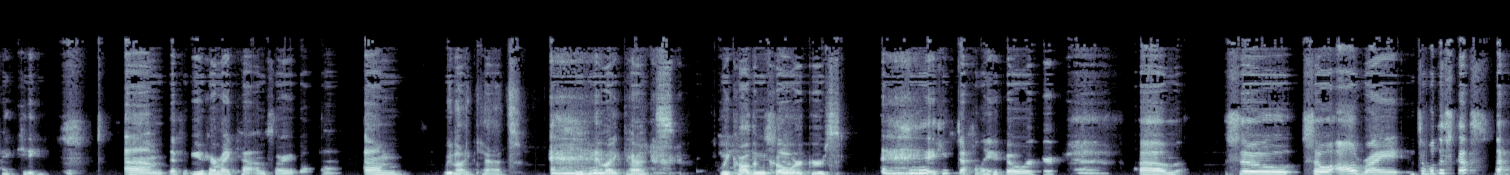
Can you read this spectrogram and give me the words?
hi, kitty. Um, if you hear my cat, I'm sorry about that. Um, we like cats. we do like cats. We call them coworkers. So, he's definitely a coworker. Um, so so I'll write. So we'll discuss the,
